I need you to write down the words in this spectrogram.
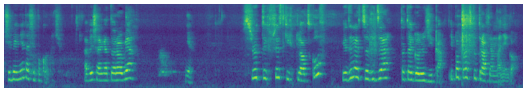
Ciebie nie da się pokonać. A wiesz jak ja to robię? Nie. Wśród tych wszystkich klocków, jedyne co widzę, to tego ludzika. I po prostu trafiam na niego.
